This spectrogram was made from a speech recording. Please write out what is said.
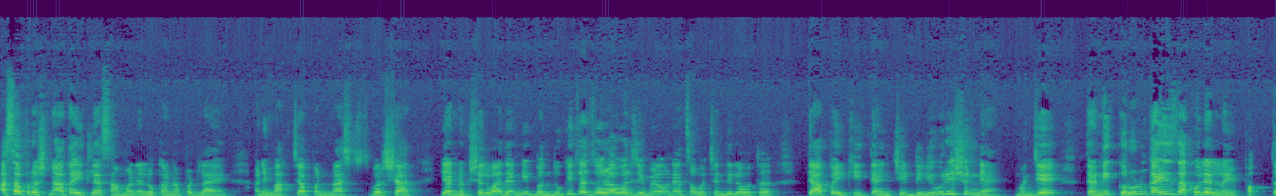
असा प्रश्न आता इथल्या सामान्य लोकांना पडला आहे आणि मागच्या पन्नास वर्षात या नक्षलवाद्यांनी बंदुकीच्या जोरावर जे मिळवण्याचं वचन दिलं होतं त्यापैकी त्यांची डिलिव्हरी शून्य आहे. म्हणजे त्यांनी करून काहीच दाखवलेलं नाही. फक्त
